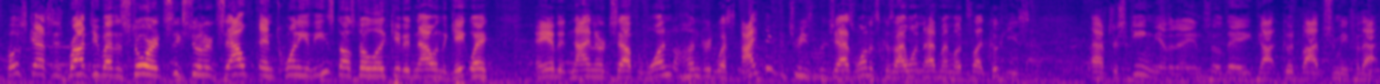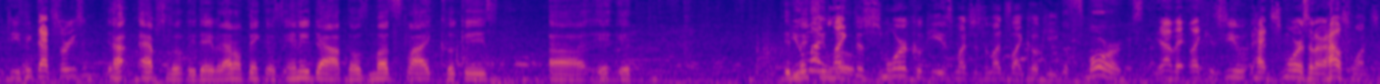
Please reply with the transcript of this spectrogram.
Postcast is brought to you by the store at 6200 South and 20th East, also located now in the Gateway and at 900 South, 100 West. I think the reason the Jazz won is because I went and had my mudslide cookies after skiing the other day, and so they got good vibes from me for that. Do you think that's the reason? Yeah, absolutely, David. I don't think there's any doubt those mudslide cookies. Uh, it, it, it you might like move. the s'more cookie as much as the mudslide cookie. the s'mores. Yeah, they, like because you had s'mores at our house once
